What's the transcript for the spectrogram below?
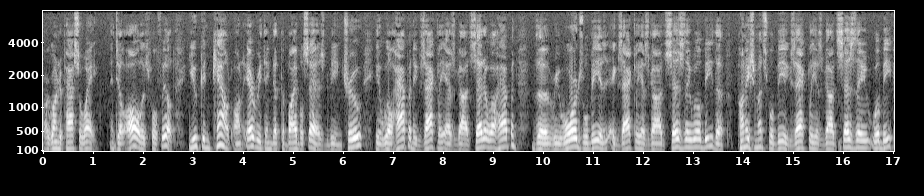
are going to pass away until all is fulfilled. You can count on everything that the Bible says being true. It will happen exactly as God said it will happen. The rewards will be exactly as God says they will be. The punishments will be exactly as God says they will be.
